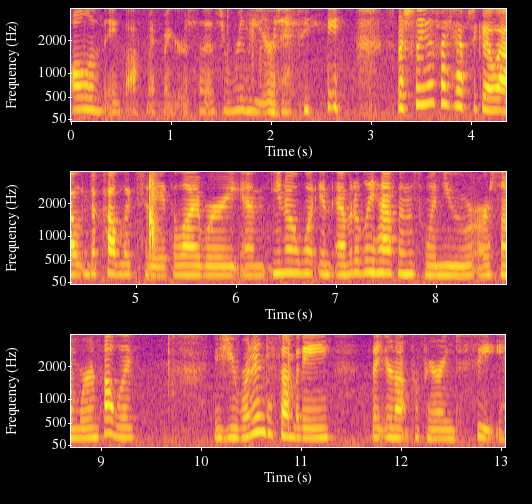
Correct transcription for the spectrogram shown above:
all of the ink off my fingers and it's really irritating especially if I have to go out into public today at the library and you know what inevitably happens when you are somewhere in public is you run into somebody that you're not preparing to see.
